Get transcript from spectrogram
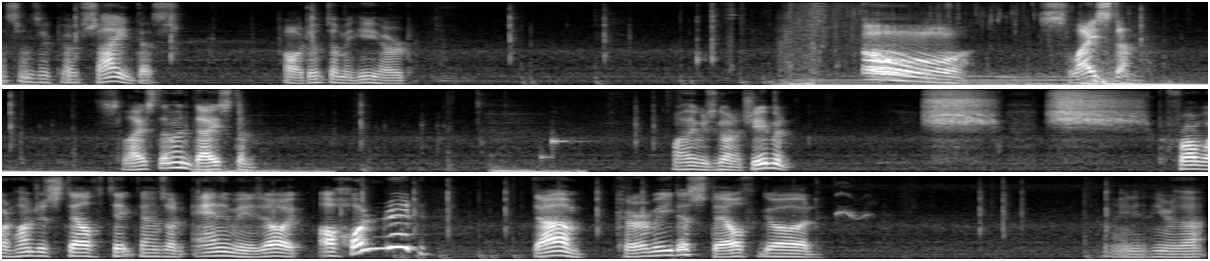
That sounds like outside. That's. Oh, don't tell me he heard. Oh! Sliced him. Sliced him and diced him. Oh, I think we just got an achievement. Perform 100 stealth takedowns on enemies. Oh, 100? Damn. Kermie the stealth god. I didn't hear that.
